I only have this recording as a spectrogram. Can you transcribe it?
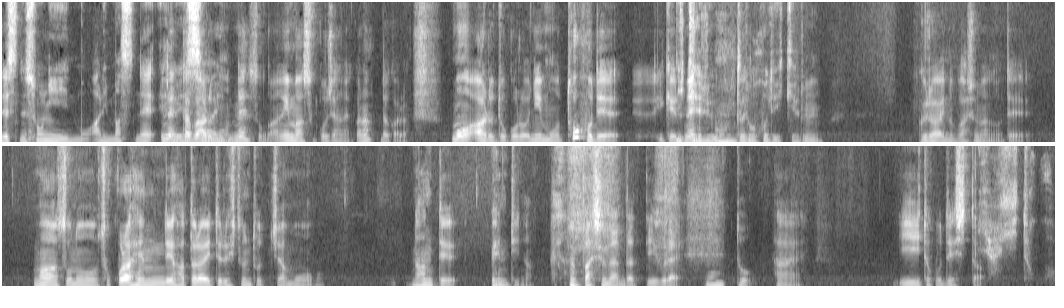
ですね。ソニーもありますね。ね LSI 多分あるもんね。そうか。今そこじゃないかな。だからもうあるところにもう徒歩で行けるね。る。ど本当に。こで行ける、うん。ぐらいの場所なので。まあそのそこら辺で働いてる人にとっちゃもうなんて便利な 場所なんだっていうぐらい。本当。はい。いいとこでした。いやいいとこ。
